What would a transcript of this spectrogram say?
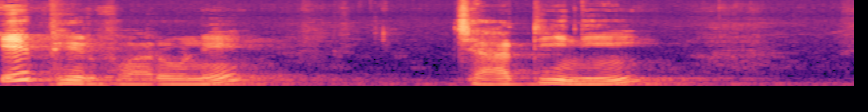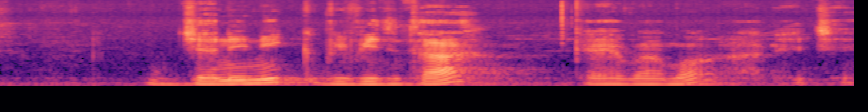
એ ફેરફારોને જાતિની જનનિક વિવિધતા કહેવામાં આવે છે.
